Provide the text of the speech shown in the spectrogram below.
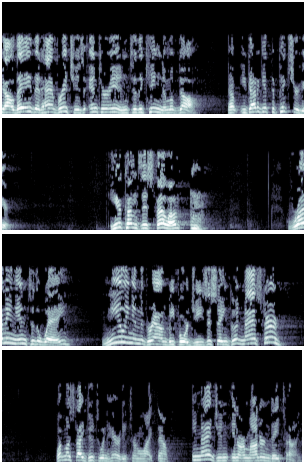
shall they that have riches enter into the kingdom of God? Now, you got to get the picture here. Here comes this fellow running into the way kneeling in the ground before Jesus, saying, Good master, what must I do to inherit eternal life? Now, imagine in our modern day time.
